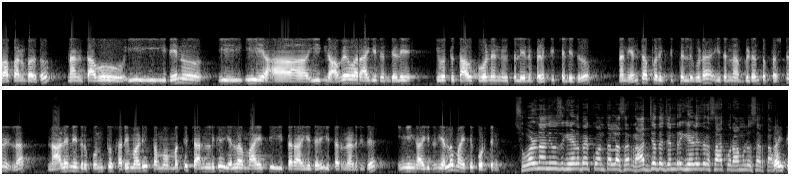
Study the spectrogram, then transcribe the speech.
ಪಾಪ ಅನ್ಬಾರ್ದು ನಾನು ತಾವು ಈ ಇದೇನು ಈ ಈ ಆ, ಈಗ ಅವ್ಯವಹಾರ ಆಗಿದೆ ಅಂತೇಳಿ ಇವತ್ತು ತಾವು ಸುವರ್ಣ ನ್ಯೂಸ್ ಅಲ್ಲಿ ಏನು ಬೆಳಕಿಗೆ ಚೆಲ್ಲಿದ್ರು. ನಾನು ಎಂತ ಪರಿಸ್ಥಿತಿಯಲ್ಲೂ ಕೂಡ ಇದನ್ನ ಬಿಡಂತ ಪ್ರಶ್ನೆ ಇಲ್ಲ. ನಾಳೆನೇ ಇದ್ರ ಕುಂತು ಸರಿ ಮಾಡಿ ತಮ್ಮ ಮತ್ತೆ ಚಾನೆಲ್ಗೆ ಎಲ್ಲ ಮಾಹಿತಿ ಈ ತರ ಆಗಿದೆ ಈ ತರ ನಡೆದಿದೆ ಹಿಂಗ್ ಹಿಂಗ್ ಆಗಿದೆ ಎಲ್ಲ ಮಾಹಿತಿ ಕೊಡ್ತೀನಿ. ಸುವರ್ಣ ನ್ಯೂಸ್ಗೆ ಹೇಳಬೇಕು ಅಂತಲ್ಲ ಸರ್ ರಾಜ್ಯದ ಜನರಿಗೆ ಹೇಳಿದ್ರೆ ಸಾಕು ರಾಮುಲು ಸರ್ ತಾವು. ರೈಟ್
